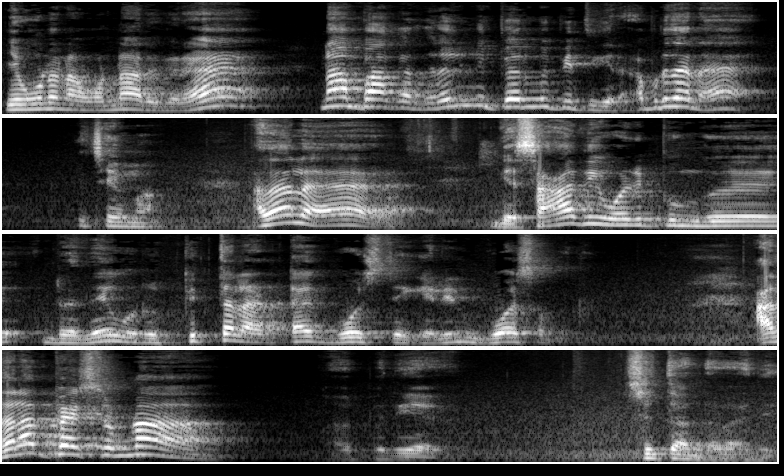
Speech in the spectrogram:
இவன் கூட நான் ஒன்றா இருக்கிறேன். நான் பார்க்கறது இல்லை நீ பெருமை பீத்திக்கிற. அப்படி தானே நிச்சயமா. அதால் இங்கே சாதி ஒழிப்புங்குன்றதே ஒரு பித்தலாட்ட கோஷ்டிகளின் கோஷம். அதெல்லாம் பேசுகிறோம்னா பெரிய சித்தாந்தவாதி.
